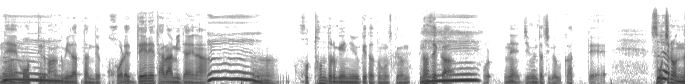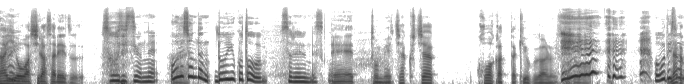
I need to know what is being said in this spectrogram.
ねうん。持ってる番組だったんでこれ出れたらみたいなう、ん。んほとんどの芸人受けたと思うんですけどなぜか、ね、自分たちが受かってもちろん内容はは知らされず、い。そうですよね。オーディションってどういうことをされるんですか、えーっとめちゃくちゃ怖かった記憶があるんですけオーディシどなんか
